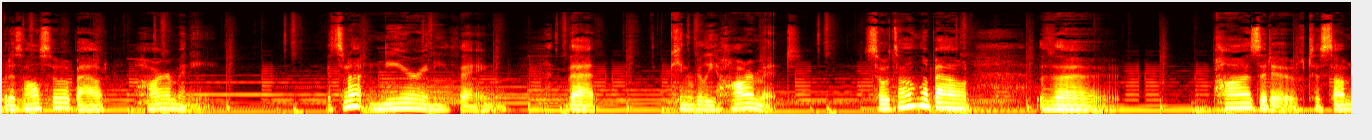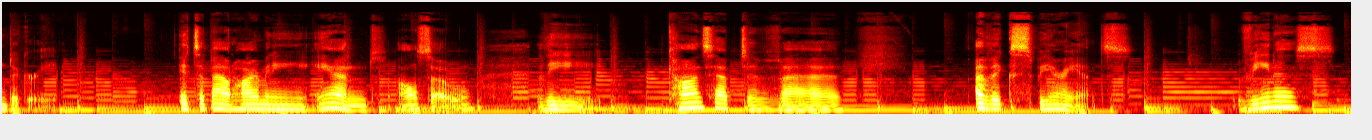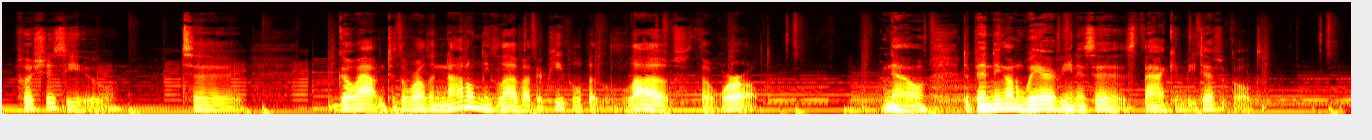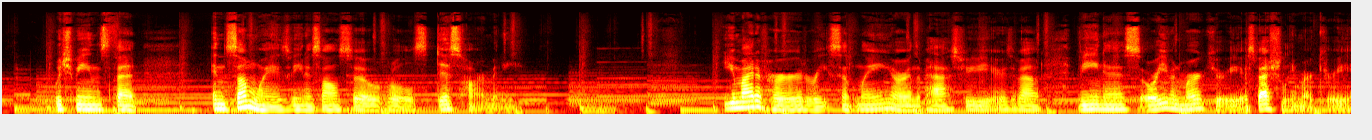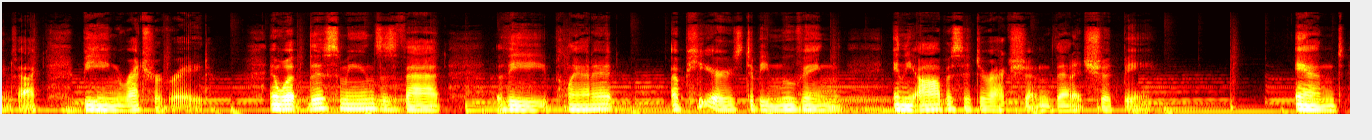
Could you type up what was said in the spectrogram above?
but it's also about harmony. It's not near anything that can really harm it. So it's all about the positive to some degree it's about harmony and also the concept of uh, of experience. Venus pushes you to go out into the world and not only love other people but love the world. Now, depending on where Venus is, that can be difficult. Which means that in some ways, Venus also rules disharmony. You might have heard recently or in the past few years about Venus or even Mercury, especially Mercury, in fact, being retrograde. And what this means is that the planet appears to be moving in the opposite direction than it should be. And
